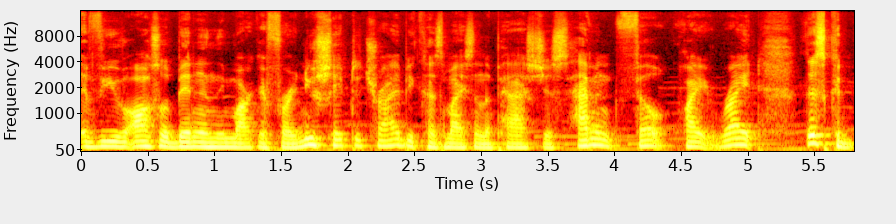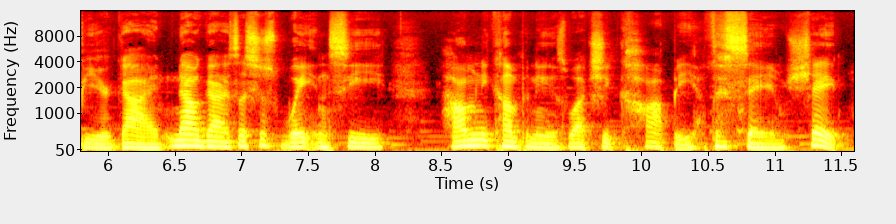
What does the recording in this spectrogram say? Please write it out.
If you've also been in the market for a new shape to try because mice in the past just haven't felt quite right, this could be your guy. Now guys, let's just wait and see how many companies will actually copy the same shape.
